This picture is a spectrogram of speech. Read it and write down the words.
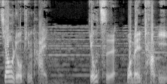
交流平台。由此，我们倡议：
